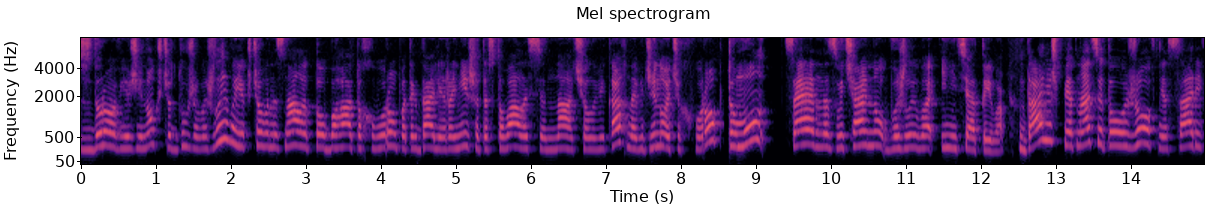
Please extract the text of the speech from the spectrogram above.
здоров'я жінок, що дуже важливо. Якщо ви не знали, то багато хвороб і так далі раніше тестувалися на чоловіках, навіть жіночих хвороб. Тому це надзвичайно важлива ініціатива. Далі ж 15 жовтня Сарі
